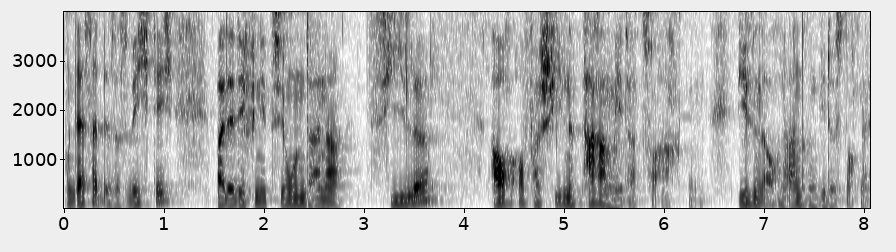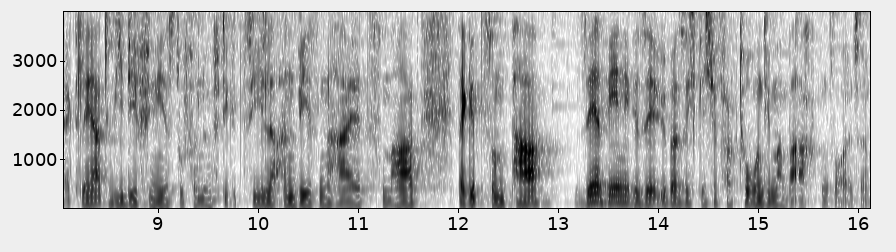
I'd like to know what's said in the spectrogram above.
Und deshalb ist es wichtig, bei der Definition deiner Ziele auch auf verschiedene Parameter zu achten. Die sind auch in anderen Videos nochmal erklärt. Wie definierst du vernünftige Ziele, Anwesenheit, Smart? Da gibt es so ein paar sehr wenige, sehr übersichtliche Faktoren, die man beachten sollte.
